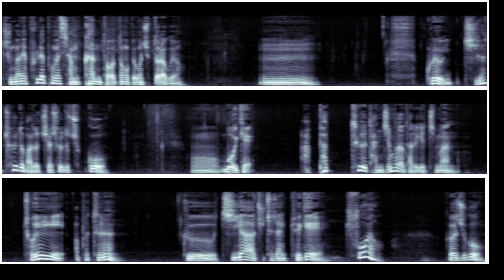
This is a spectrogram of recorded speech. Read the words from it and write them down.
중간에 플랫폼에서 잠깐 더웠던 것 빼곤 춥더라고요. 음, 그래요. 이 지하철도 맞아. 지하철도 춥고, 어, 뭐 이렇게 아파트 단지마다 다르겠지만, 저희 아파트는 그 지하 주차장이 되게 추워요. 그래가지고,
